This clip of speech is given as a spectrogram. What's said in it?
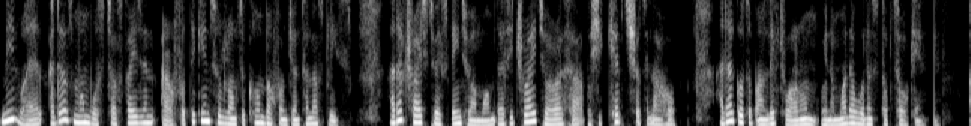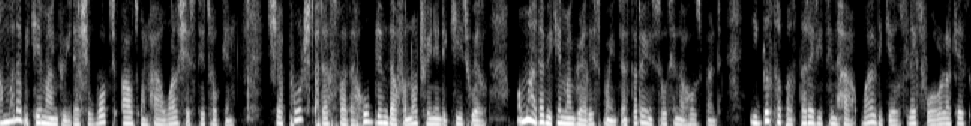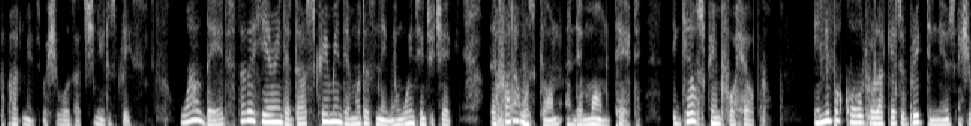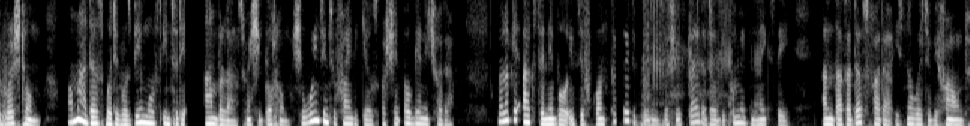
Meanwhile, Ada's mom was chastising her for taking too long to come back from John Tanner's place. Ada tried to explain to her mom that he tried to harass her, but she kept shutting her up. Ada got up and left to her room when her mother wouldn't stop talking. Her mother became angry that she walked out on her while she stayed talking. She approached Ada's father, who blamed her for not training the kids well. Mama Ada became angry at this point and started insulting her husband. He got up and started hitting her while the girls left for Rolake's apartment where she was at Chinedu's place. While there, they started hearing their dad screaming their mother's name and went in to check. Their father was gone and their mom dead. The girls screamed for help. A neighbor called Rolake to break the news and she rushed home. Mama Ada's body was being moved into the ambulance when she got home. She went in to find the girls hugging each other. Rolake asked the neighbor if they've contacted the police, but she replied that they'll be coming the next day and that Ada's father is nowhere to be found.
